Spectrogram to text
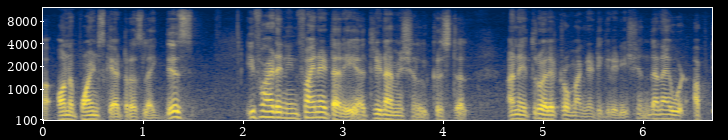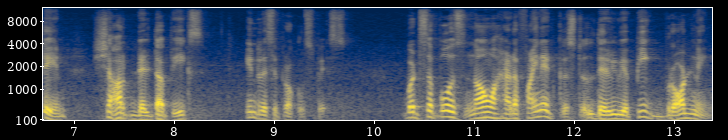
uh, on a point scatterers like this if I had an infinite array a 3 dimensional crystal and I throw electromagnetic radiation then I would obtain sharp delta peaks in reciprocal space. But suppose now I had a finite crystal there will be a peak broadening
